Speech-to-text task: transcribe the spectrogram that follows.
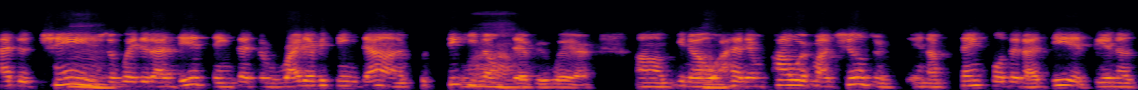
I had to change mm. the way that I did things. I had to write everything down and put sticky wow. notes everywhere. Um, you know, I had empowered my children and I'm thankful that I did being a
